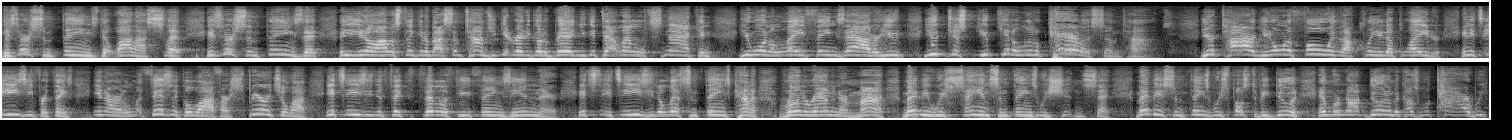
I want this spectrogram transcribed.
Is there some things that while I slept, is there some things that, you know, I was thinking about sometimes you get ready to go to bed and you get that little snack and you want to lay things out or you, you just, you get a little careless sometimes. You're tired. You don't want to fool with it. I'll clean it up later. And it's easy for things in our physical life, our spiritual life. It's easy to fiddle a few things in there. It's, it's easy to let some things kind of run around in our mind. Maybe we're saying some things we shouldn't say. Maybe it's some things we're supposed to be doing and we're not doing them because we're tired. We,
